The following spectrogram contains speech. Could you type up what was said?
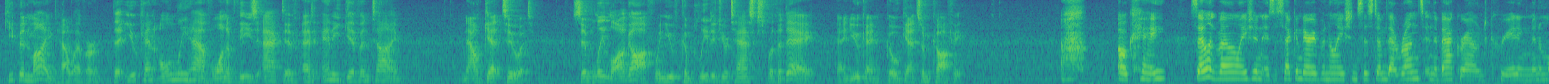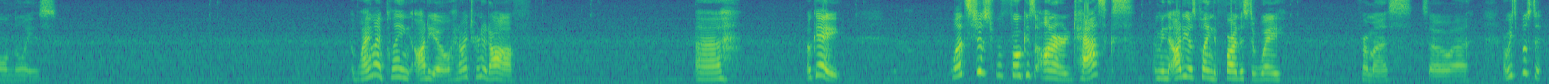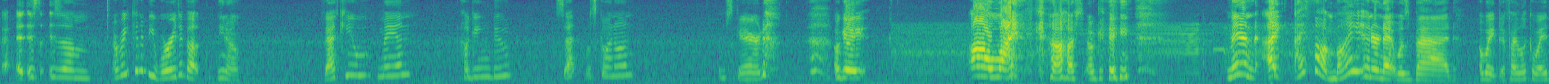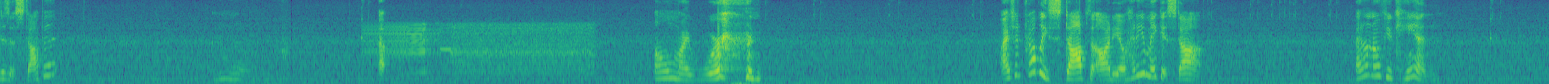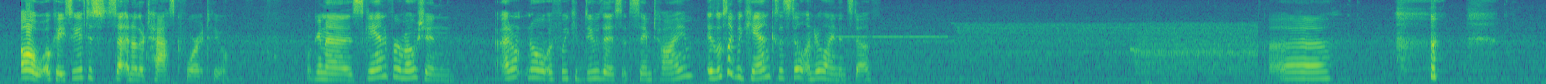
Keep in mind, however, that you can only have one of these active at any given time. Now get to it. Simply log off when you've completed your tasks for the day, and you can go get some coffee. Okay. Silent ventilation is a secondary ventilation system that runs in the background, creating minimal noise. Why am I playing audio? How do I turn it off? Uh. Okay. Let's just focus on our tasks. I mean, the audio is playing the farthest away from us. So, uh, are we supposed to? uh, Is is um? Are we gonna be worried about you know? Vacuum man? Hugging dude? Is that what's going on? I'm scared. okay. Oh my gosh, okay. Man, I I thought my internet was bad. Oh wait, if I look away, does it stop it? I don't know. Uh, oh my word. I should probably stop the audio. How do you make it stop? I don't know if you can. Oh, okay, so you have to set another task for it too. We're gonna scan for motion. I don't know if we could do this at the same time. It looks like we can because it's still underlined and stuff. Uh.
